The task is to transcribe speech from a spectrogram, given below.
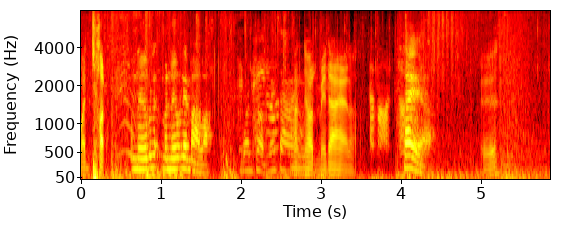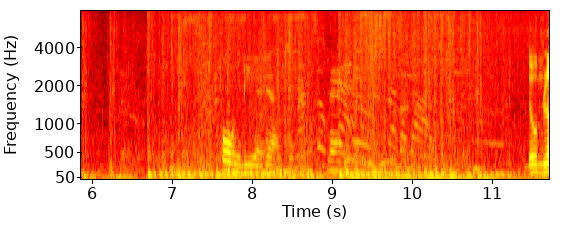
วันช็อตมันเนิร์ฟมันเนิร์ฟอะไรมาวะบอลช็อตไม่ตายมันช็อตไม่ได้แล้วใช่เหรอะเออ โป้งอยู่ดีอะเนี่ยแรงดูมโล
